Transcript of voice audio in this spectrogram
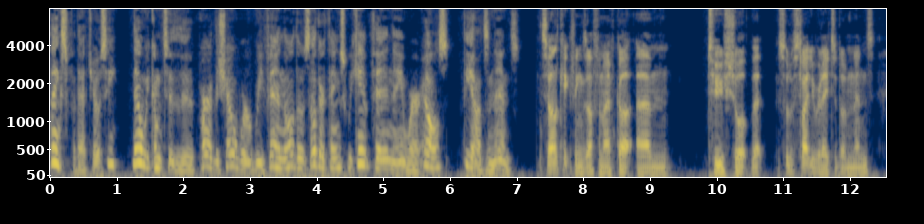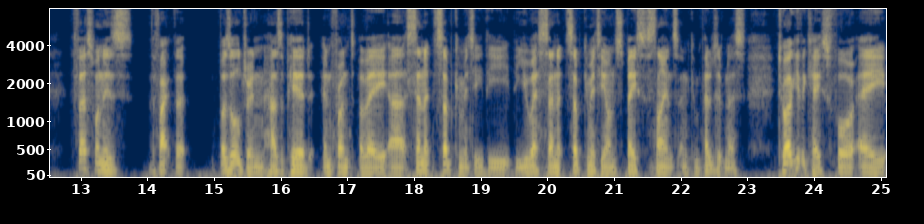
Thanks for that, Josie. Now we come to the part of the show where we fit in all those other things we can't fit in anywhere else, the odds and ends. So I'll kick things off, and I've got um, two short but sort of slightly related on ends. The first one is the fact that Buzz Aldrin has appeared in front of a uh, Senate subcommittee, the, the U.S. Senate Subcommittee on Space, Science and Competitiveness, to argue the case for a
